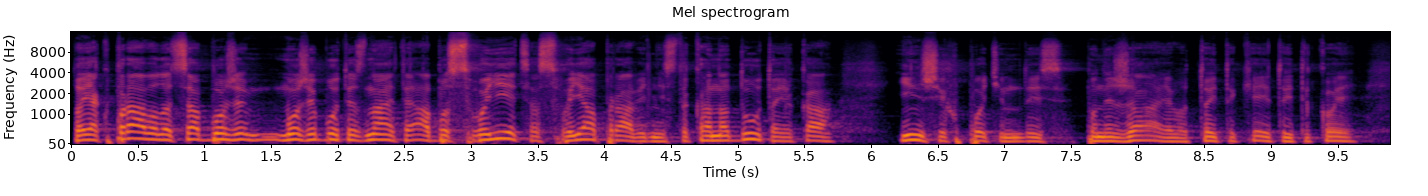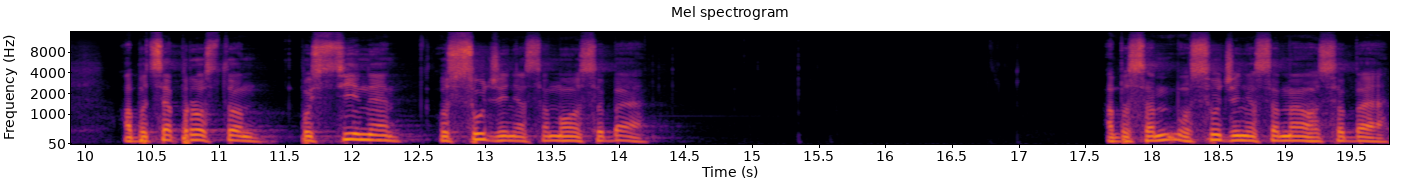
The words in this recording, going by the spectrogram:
то, як правило, це Боже, може бути, знаєте, або своє, ця своя праведність, така надута, яка інших потім десь понижає, от той такий, той такий. Або це просто постійне осудження самого себе. Або осудження самого себе.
